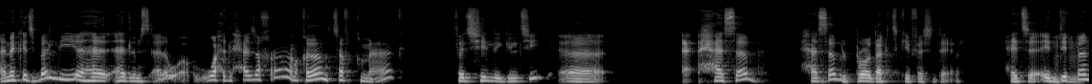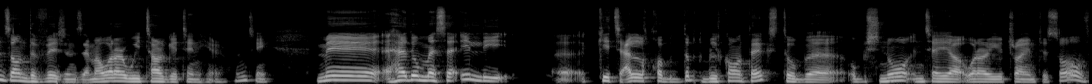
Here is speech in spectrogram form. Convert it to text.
أنا كتبان لي هذه المسألة واحد الحاجة أخرى أنا نقدر نتفق معاك في الشيء اللي قلتي أه حسب حسب ال product كيفاش داير. حيت it depends on the vision زعما what are we targeting here فهمتي؟ mais هادو مسائل اللي كيتعلقوا بالضبط بال context وبشنو انت what are you trying to solve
